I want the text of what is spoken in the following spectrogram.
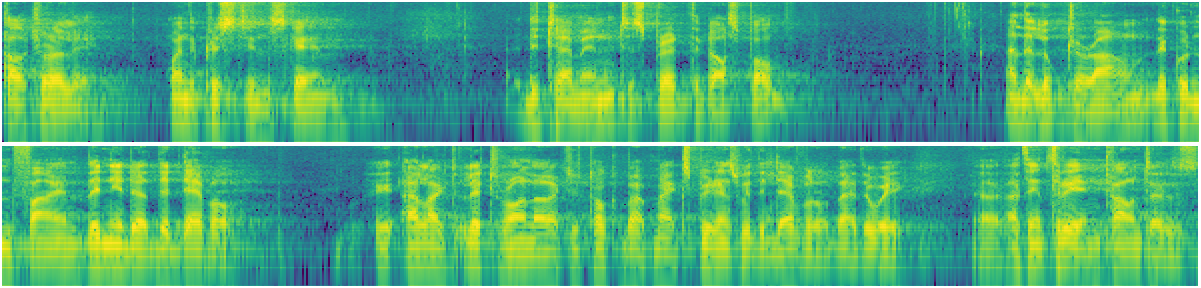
culturally, when the Christians came determined to spread the gospel, and they looked around, they couldn't find, they needed the devil. I like later on. I like to talk about my experience with the devil. By the way, uh, I think three encounters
